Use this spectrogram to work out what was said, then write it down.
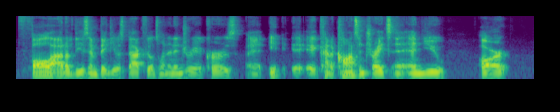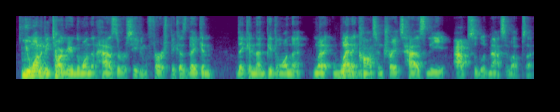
fall out of these ambiguous backfields when an injury occurs. It, it, it kind of concentrates and, and you are you want to be targeting the one that has the receiving first because they can they can then be the one that when it when it concentrates has the absolute massive upside.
